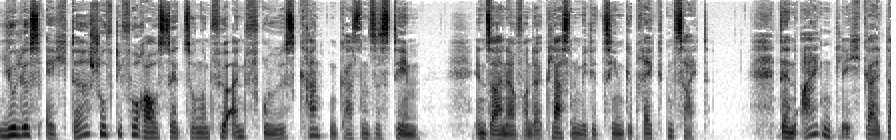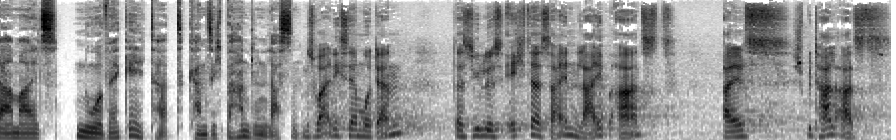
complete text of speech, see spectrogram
Julius Echter schuf die Voraussetzungen für ein frühes Krankenkassensystem in seiner von der Klassenmedizin geprägten Zeit. Denn eigentlich galt damals, nur wer Geld hat, kann sich behandeln lassen. Es war eigentlich sehr modern, dass Julius Echter seinen Leibarzt als Spitalarzt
